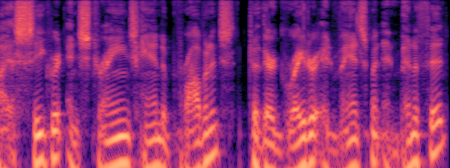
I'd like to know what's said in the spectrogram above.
by a secret and strange hand of providence to their greater advancement and benefit?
